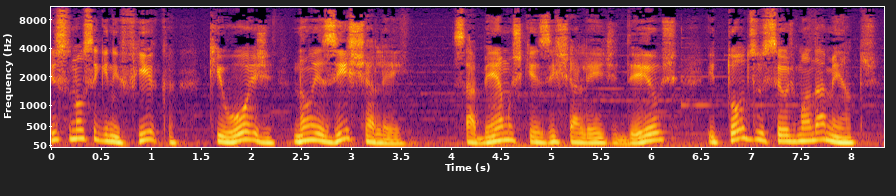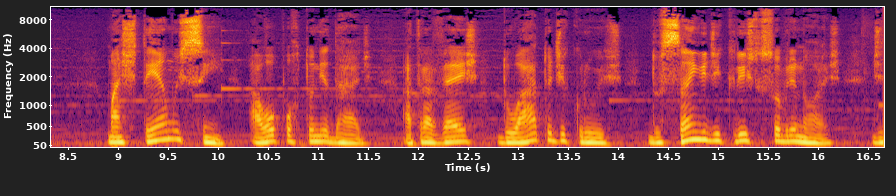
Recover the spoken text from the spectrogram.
Isso não significa que hoje não existe a lei. Sabemos que existe a lei de Deus e todos os seus mandamentos, mas temos sim a oportunidade, através do ato de cruz, do sangue de Cristo sobre nós, de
